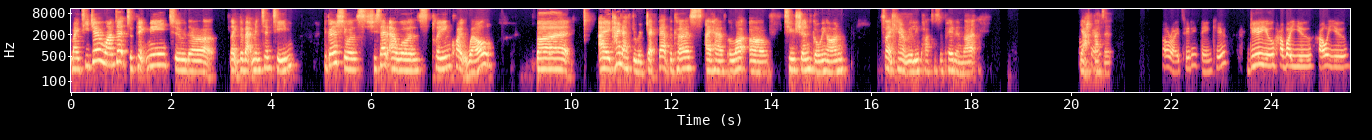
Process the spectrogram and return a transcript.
my teacher wanted to pick me to the like the badminton team because she was she said I was playing quite well, but I kind of have to reject that because I have a lot of tuition going on so I can't really participate in that. Yeah, that's it. All right, sweetie, thank you. Do you? How about you? How are you?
